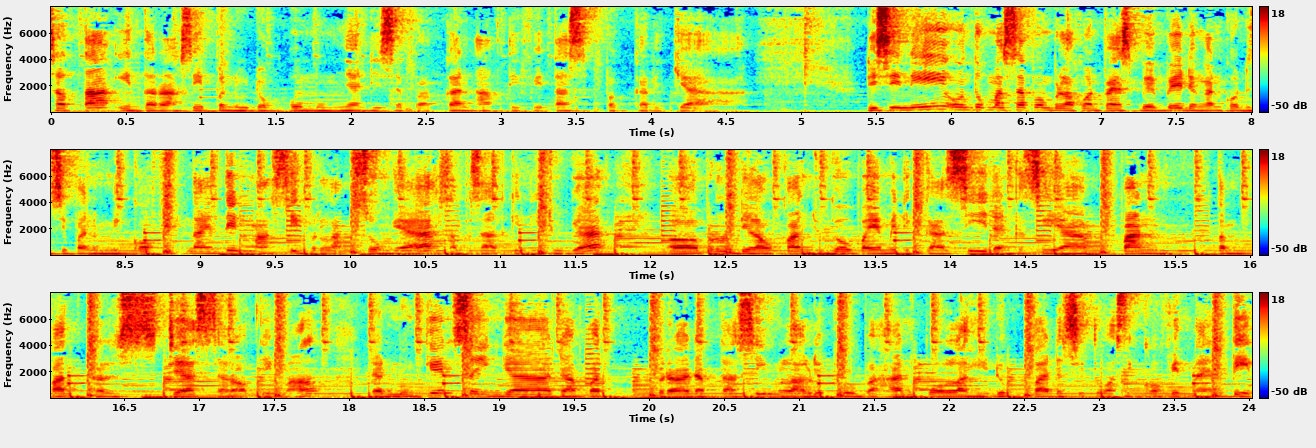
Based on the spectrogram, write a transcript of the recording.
serta interaksi penduduk umumnya disebabkan aktivitas pekerja. Di sini untuk masa pemberlakuan PSBB dengan kondisi pandemi COVID-19 masih berlangsung ya sampai saat ini juga uh, perlu dilakukan juga upaya mitigasi dan kesiapan tempat kerja secara optimal dan mungkin sehingga dapat beradaptasi melalui perubahan pola hidup pada situasi COVID-19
